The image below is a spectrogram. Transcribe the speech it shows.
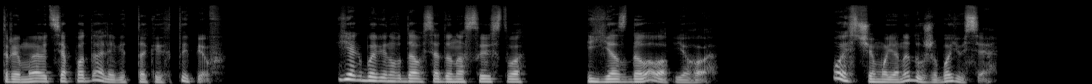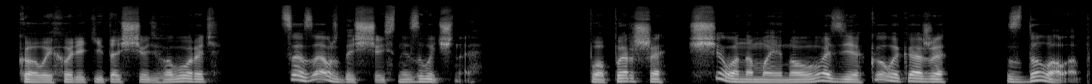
тримаються подалі від таких типів. Якби він вдався до насильства, я здолала б його. Ось чому я не дуже боюся. Коли Хорікіта щось говорить, це завжди щось незвичне. По перше, що вона має на увазі, коли каже здолала б.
